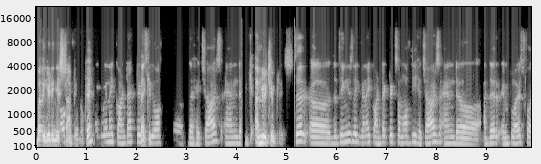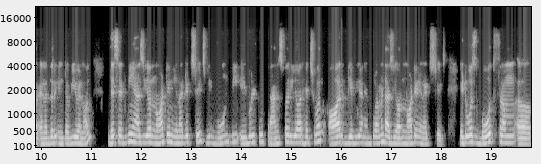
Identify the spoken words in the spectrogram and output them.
by getting a Okay, stamping. sir. Okay. Like when I contacted Thank you. of the HRs and Unmute him, please. Sir, uh, the thing is like when I contacted some of the HRs and uh, other employers for another interview and all, they said me as you're not in United States, we won't be able to transfer your H1 or give you an employment as you're not in United States. It was both from uh,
